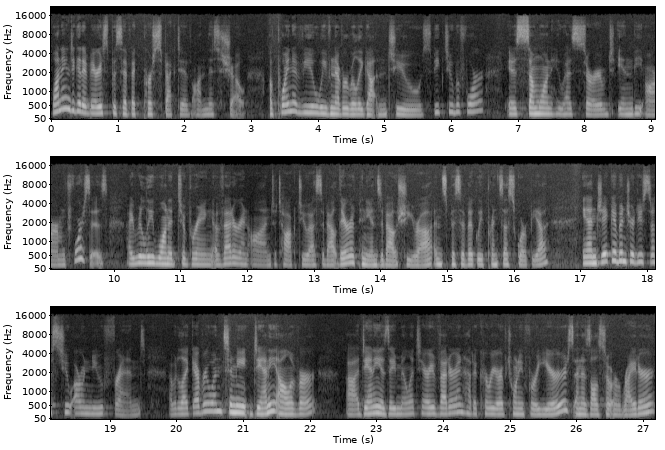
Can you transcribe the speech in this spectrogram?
wanting to get a very specific perspective on this show. A point of view we've never really gotten to speak to before is someone who has served in the armed forces. I really wanted to bring a veteran on to talk to us about their opinions about She-Ra and specifically Princess Scorpia. And Jacob introduced us to our new friend. I would like everyone to meet Danny Oliver. Uh, Danny is a military veteran, had a career of 24 years, and is also a writer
